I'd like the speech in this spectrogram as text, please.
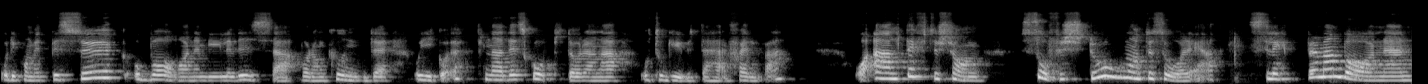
Och det kom ett besök och barnen ville visa vad de kunde och gick och öppnade skåpsdörrarna och tog ut det här själva. Och allt eftersom så förstod Montessori att släpper man barnen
